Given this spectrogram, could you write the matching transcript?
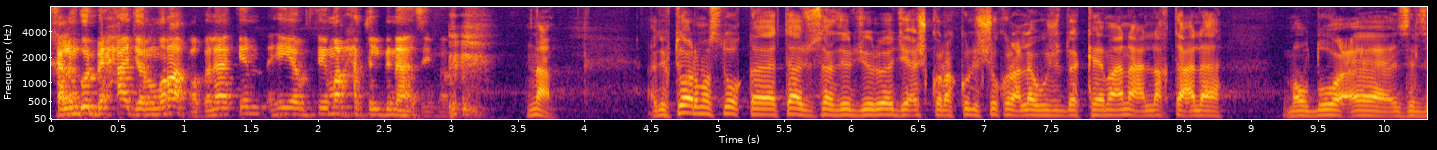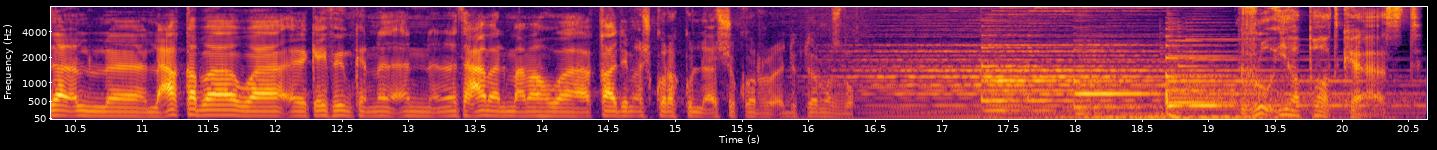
خلينا نقول بحاجة للمراقبة لكن هي في مرحلة البناء زي ما نعم. الدكتور مصدوق تاج أستاذ الجيولوجيا أشكرك كل الشكر على وجودك معنا علقت على موضوع آه، زلزال العقبة وكيف يمكن أن نتعامل مع ما هو قادم. أشكرك كل الشكر دكتور مصدوق رؤيا بودكاست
